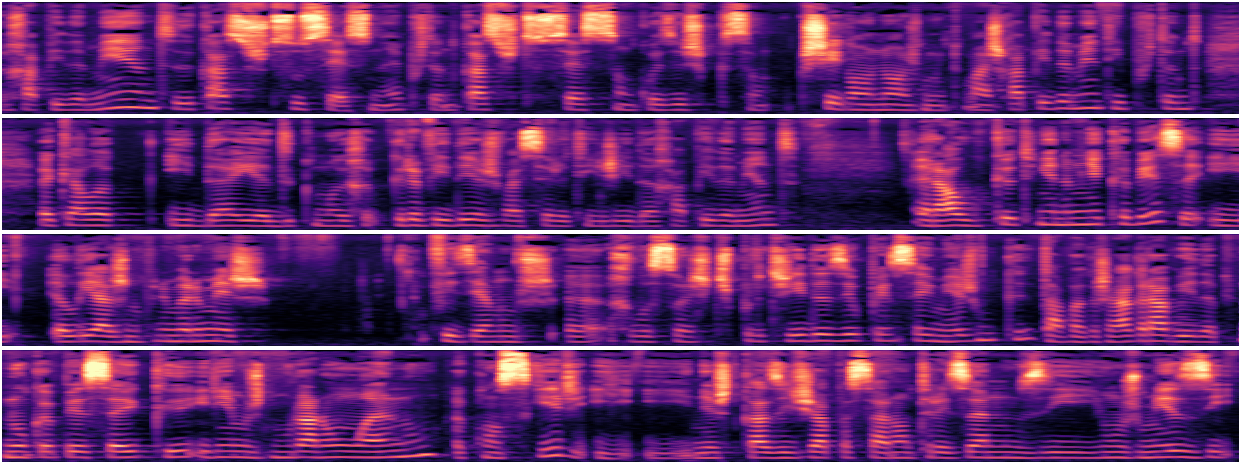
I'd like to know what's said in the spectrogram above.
rapidamente, casos de sucesso, não é? Portanto, casos de sucesso são coisas que, são, que chegam a nós muito mais rapidamente e, portanto, aquela ideia de que uma gravidez vai ser atingida rapidamente era algo que eu tinha na minha cabeça e, aliás, no primeiro mês fizemos uh, relações desprotegidas, eu pensei mesmo que estava já grávida. Nunca pensei que iríamos demorar um ano a conseguir, e, e neste caso já passaram três anos e uns meses, e,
